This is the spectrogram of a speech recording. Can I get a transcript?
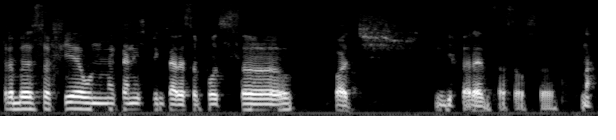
trebuie să fie un mecanism prin care să poți să faci diferența sau să... Na.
